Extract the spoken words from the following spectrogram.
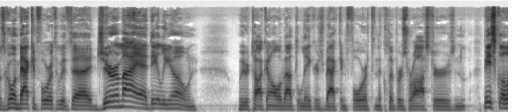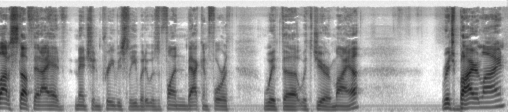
Was going back and forth with uh, Jeremiah De Leon we were talking all about the Lakers back and forth and the Clippers rosters and basically a lot of stuff that I had mentioned previously, but it was a fun back and forth with uh, with Jeremiah. Rich Byerline,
